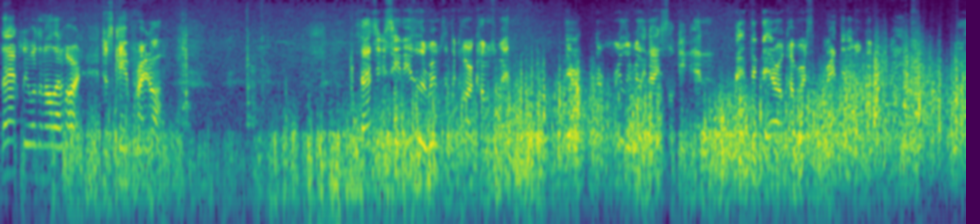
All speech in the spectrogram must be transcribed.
That actually wasn't all that hard. It just came right off. So as you can see, these are the rims that the car comes with. They're they're really, really nice looking. And I think the aero covers, granted it don't give you range, but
